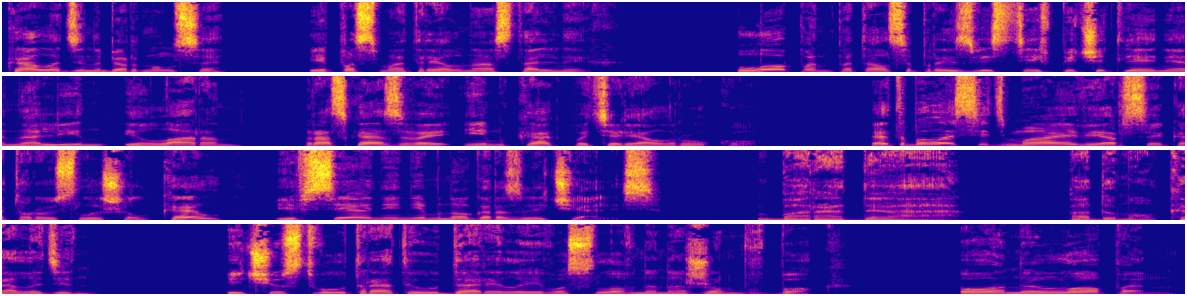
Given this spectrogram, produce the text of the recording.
Каладин обернулся и посмотрел на остальных. Лопен пытался произвести впечатление на Лин и Ларен, рассказывая им, как потерял руку. Это была седьмая версия, которую слышал Кэл, и все они немного различались. «Борода», — подумал Каладин, и чувство утраты ударило его словно ножом в бок. Он и Лопен,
